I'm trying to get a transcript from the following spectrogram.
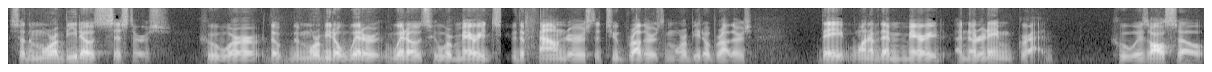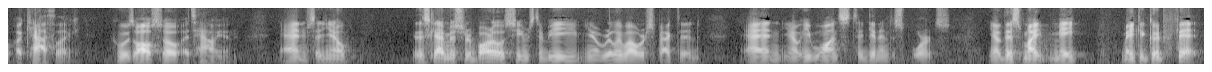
So the Morabito sisters, who were the, the Morabito widow, widows who were married to the founders, the two brothers, the Morabito brothers, they, one of them married a Notre Dame grad who was also a Catholic, who was also Italian. And said, you know, this guy, Mr. DeBartolo, seems to be, you know, really well respected, and you know, he wants to get into sports. You know, this might make make a good fit.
